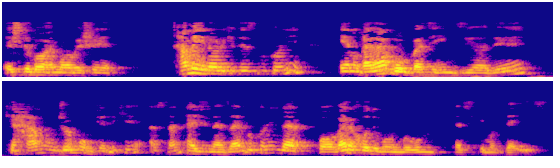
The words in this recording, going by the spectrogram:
اشتباه ما بشه. همه اینا رو که تست می‌کنیم انقدر قوت این زیاده که همونجا ممکنه که اصلا تجدید نظر بکنیم در باور خودمون به اون کسی که مدعی است.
